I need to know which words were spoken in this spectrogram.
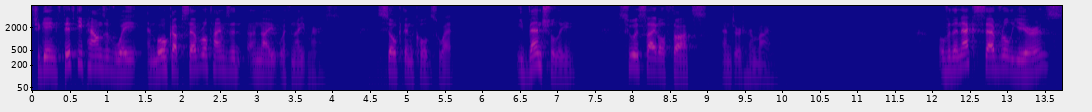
She gained 50 pounds of weight and woke up several times a, night with nightmares, soaked in cold sweat. Eventually, suicidal thoughts entered her mind. Over the next several years,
